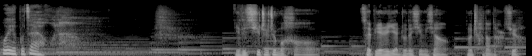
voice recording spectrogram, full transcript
我也不在乎了。你的气质这么好，在别人眼中的形象能差到哪儿去啊？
